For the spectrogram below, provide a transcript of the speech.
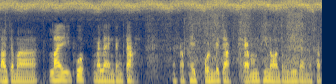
เราจะมาไล่พวกแมลงต่างๆนะครับ ให้พ้นไปจากแคมป์ที่นอนตรงนี้กันนะครับ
